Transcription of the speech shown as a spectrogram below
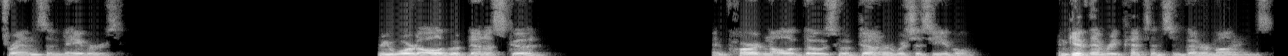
friends, and neighbors. Reward all who have done us good, and pardon all of those who have done or wish us evil, and give them repentance and better minds.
